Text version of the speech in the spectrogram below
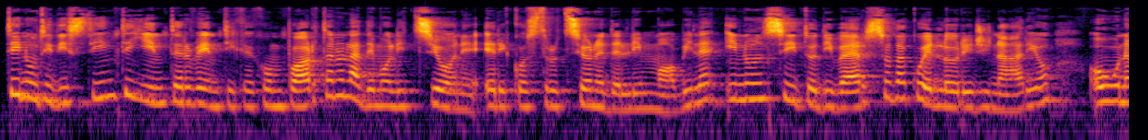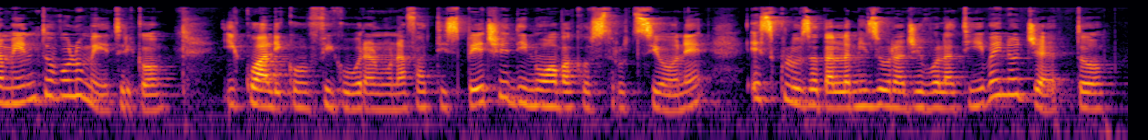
tenuti distinti gli interventi che comportano la demolizione e ricostruzione dell'immobile in un sito diverso da quello originario o un aumento volumetrico, i quali configurano una fattispecie di nuova costruzione esclusa dalla misura agevolativa in oggetto.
